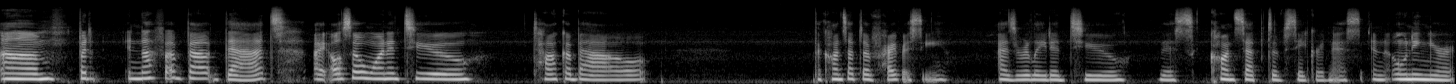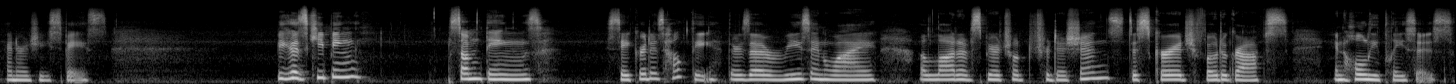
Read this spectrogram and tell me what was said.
Um, but enough about that. I also wanted to talk about the concept of privacy as related to this concept of sacredness and owning your energy space. Because keeping some things sacred is healthy. There's a reason why a lot of spiritual traditions discourage photographs in holy places.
